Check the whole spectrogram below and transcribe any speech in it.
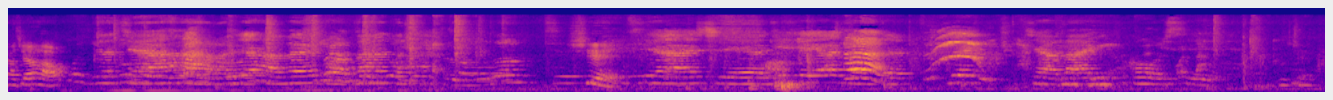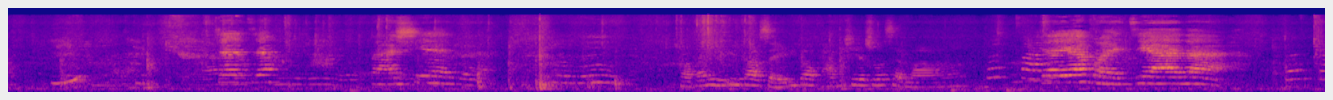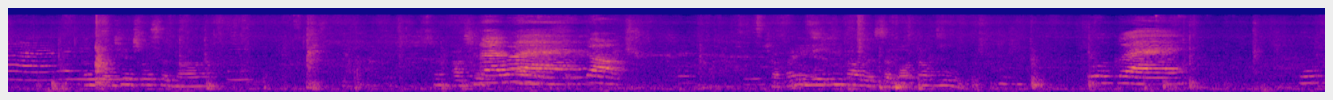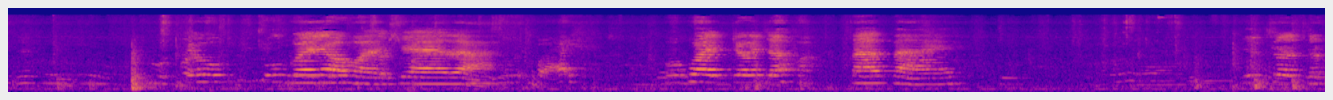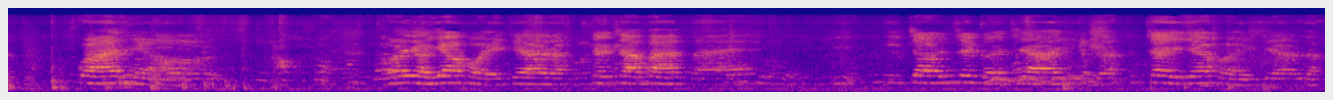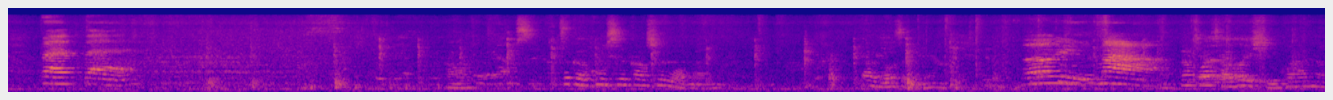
大家好，大家好，我是海梅小妹的谢谢谢今天的小蚂蚁故事。大家发现了，小白鱼遇到谁？遇到螃蟹说什么？我要回家了。跟螃蟹说什么？拜。拜。小白鱼遇到了什么这个故事告诉我们要有怎么样，有礼貌，大家才会喜欢哦。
